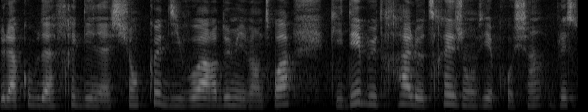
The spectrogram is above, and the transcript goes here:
de la Coupe d'Afrique des Nations Côte d'Ivoire 2023 qui débutera le 13 janvier prochain. Blaise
